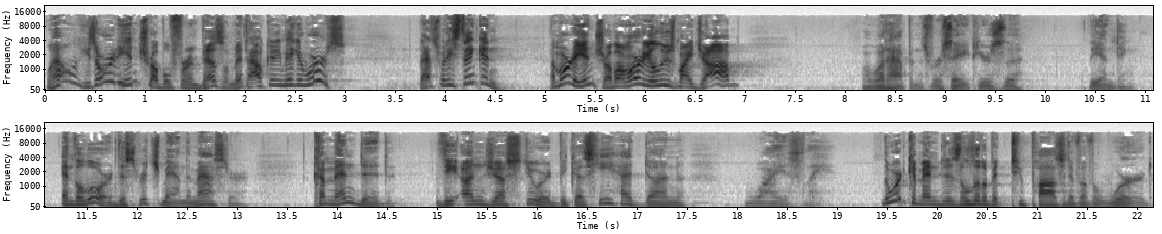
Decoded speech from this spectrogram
Well, he's already in trouble for embezzlement. How can he make it worse? That's what he's thinking. I'm already in trouble. I'm already going to lose my job. Well, what happens? Verse 8, here's the, the ending. And the Lord, this rich man, the master, commended the unjust steward because he had done wisely. The word commended is a little bit too positive of a word.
